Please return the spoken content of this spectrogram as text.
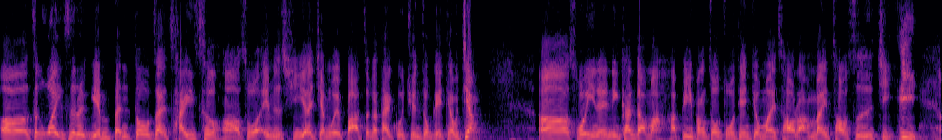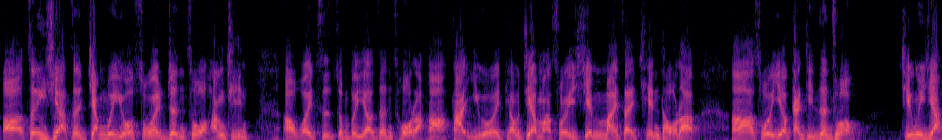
呃，这个外资的原本都在猜测哈，说 MSCI 将会把这个台股权重给调降。啊，所以呢，你看到吗？啊，比方说昨天就卖超了，卖超四十几亿啊，这一下子将会有所谓认错行情啊，外资准备要认错了哈，他以为会调价嘛，所以先卖在前头了啊，所以要赶紧认错。请问一下，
